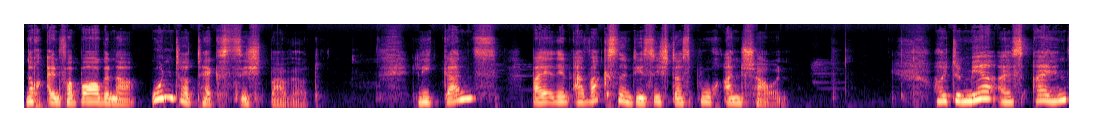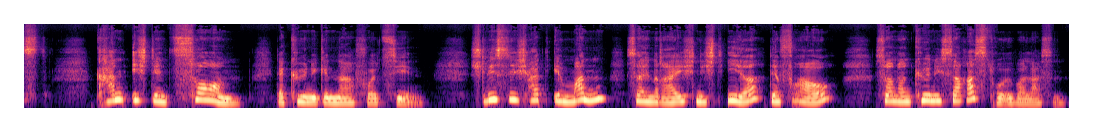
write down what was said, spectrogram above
noch ein verborgener Untertext sichtbar wird, liegt ganz bei den Erwachsenen, die sich das Buch anschauen. Heute mehr als einst kann ich den Zorn der Königin nachvollziehen. Schließlich hat ihr Mann sein Reich nicht ihr, der Frau, sondern König Sarastro überlassen.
